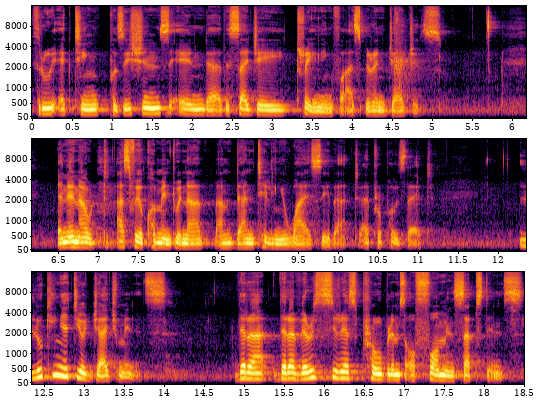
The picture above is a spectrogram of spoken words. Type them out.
through acting positions and uh, the SAJEI training for aspirant judges. And then I would ask for your comment when I, I'm done telling you why I say that. I propose that. Looking at your judgments, there are, there are very serious problems of form and substance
